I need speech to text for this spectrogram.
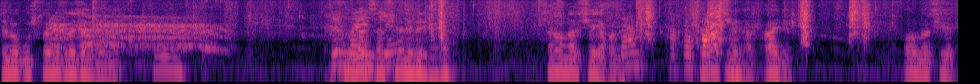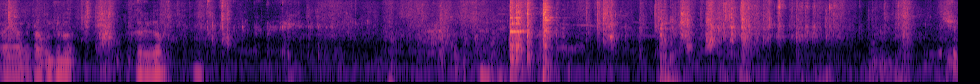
Demek uçlarını kıracağım yani. Şundan sen şöyle vereyim ha. Sen onları şey yap sen ha Sen kopartma. açma. ha, Aynen. Onları şey ayarla. Ben ucunu kırıyorum. Şu,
